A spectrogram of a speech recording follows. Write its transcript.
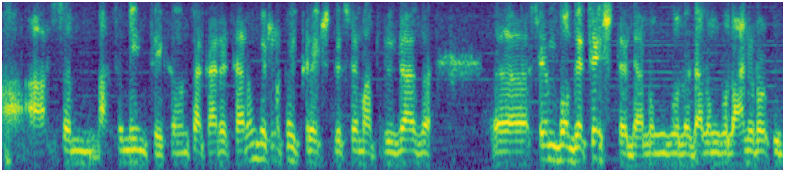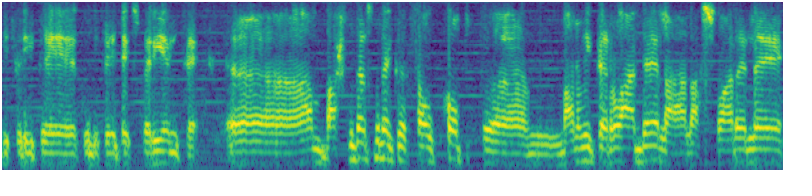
a, a, săm, a săminței, sămânța care se aruncă și apoi crește, se maturizează, uh, se îmbogățește de-a lungul, de-a lungul anilor cu diferite, cu diferite experiențe. Uh, aș putea spune că s-au copt uh, anumite roade la, la soarele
